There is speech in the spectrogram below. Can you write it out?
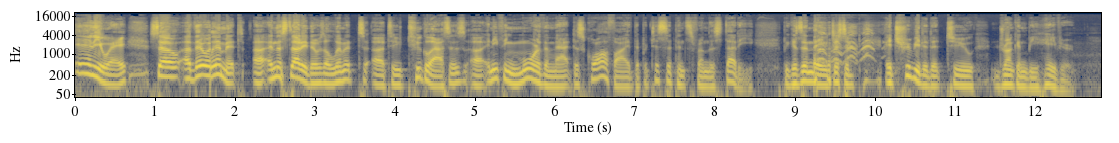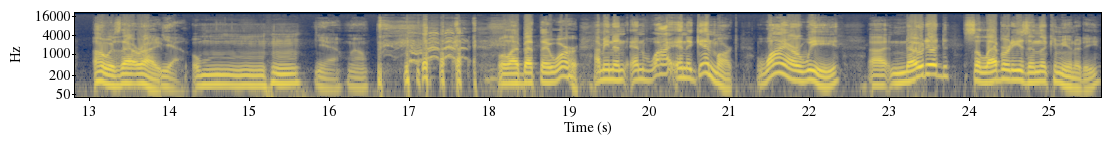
Anyway, so uh, there was a limit uh, in the study. There was a limit uh, to two glasses. Uh, anything more than that disqualified the participants from the study because then they just at- attributed it to drunken behavior. Oh, is that right? Yeah. hmm Yeah. Well, Well, I bet they were. I mean, and, and why? And again, Mark, why are we uh, noted celebrities in the community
